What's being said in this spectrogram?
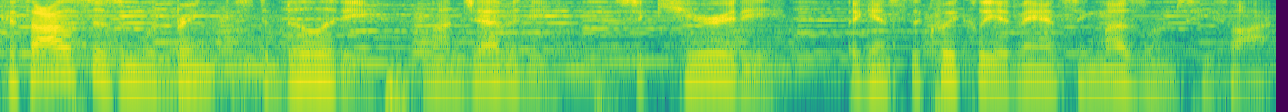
Catholicism would bring stability, longevity, security against the quickly advancing Muslims, he thought,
